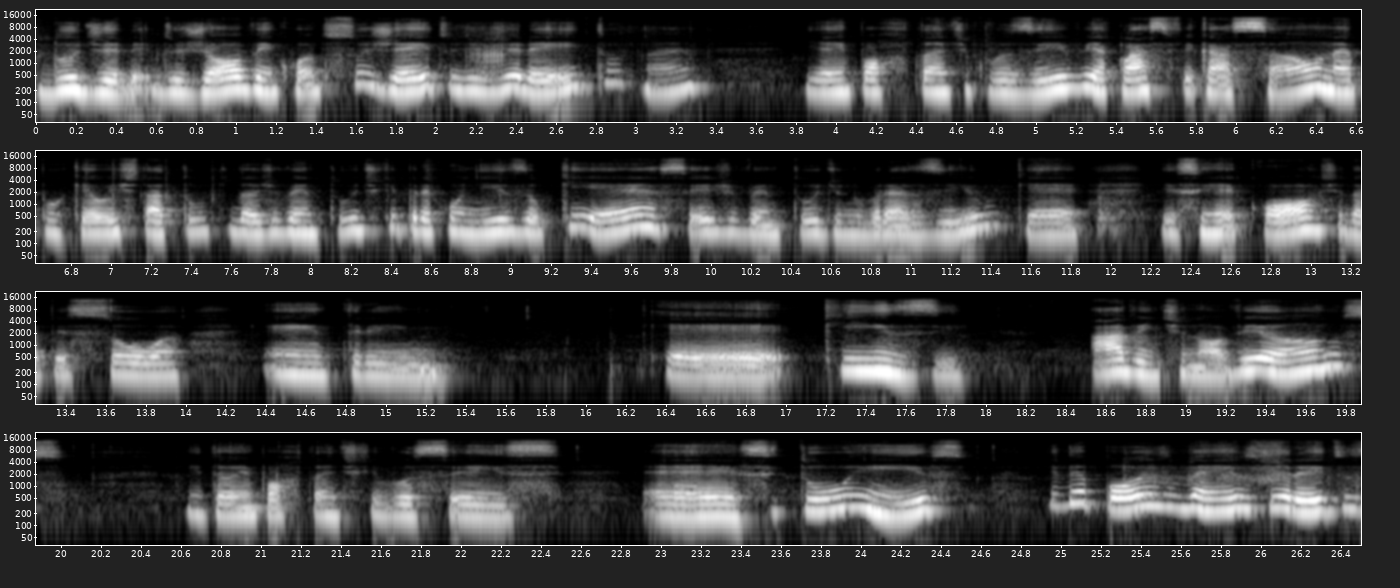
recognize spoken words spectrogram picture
do, do jovem enquanto sujeito de direito, né? E é importante, inclusive, a classificação, né? Porque é o Estatuto da Juventude que preconiza o que é ser juventude no Brasil, que é esse recorte da pessoa entre é, 15 a 29 anos. Então é importante que vocês é, situem isso. E depois vem os direitos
